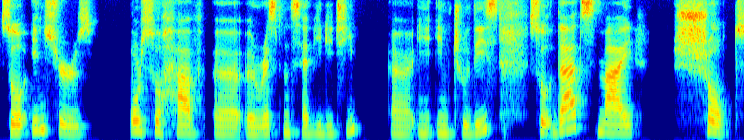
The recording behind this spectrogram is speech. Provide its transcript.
So insurers also have uh, a responsibility uh, in, into this. So that's my short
